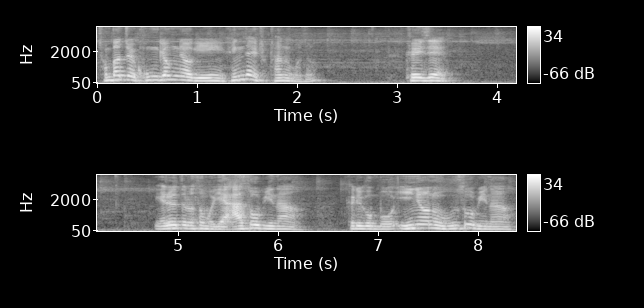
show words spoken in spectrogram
전반적인 공격력이 굉장히 좋다는 거죠. 그 이제 예를 들어서 뭐 야솝이나 그리고 뭐 2년 후 우솝이나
